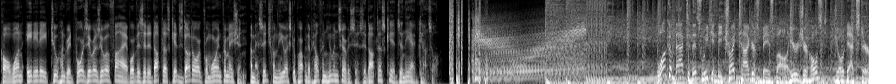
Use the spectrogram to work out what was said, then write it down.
Call 1 888 200 4005 or visit adoptuskids.org for more information. A message from the U.S. Department of Health and Human Services, Adopt Us Kids, and the Ad Council. Welcome back to This Week in Detroit Tigers Baseball. Here's your host, Joe Dexter.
